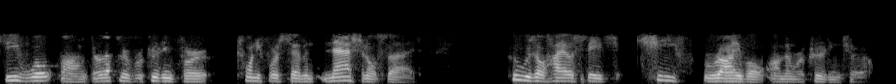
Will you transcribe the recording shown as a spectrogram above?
Steve Wiltfong, director of recruiting for 24/7 national side, who was Ohio State's chief rival on the recruiting trail.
